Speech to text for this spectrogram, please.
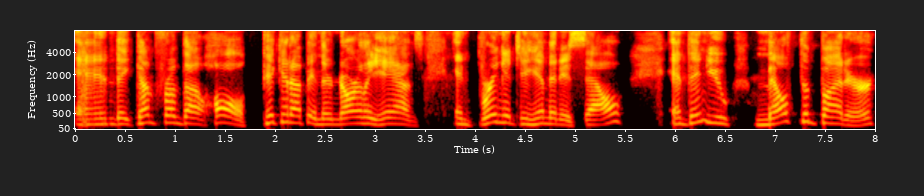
and they come from the hall, pick it up in their gnarly hands and bring it to him in his cell. And then you melt the butter,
